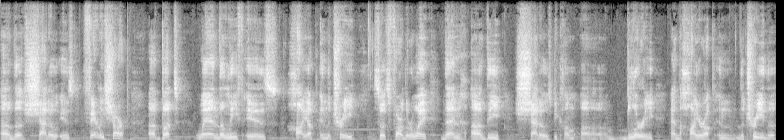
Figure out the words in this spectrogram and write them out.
uh, the shadow is fairly sharp, uh, but when the leaf is high up in the tree, so it's farther away, then the shadows become blurry, and the higher up in the tree, the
